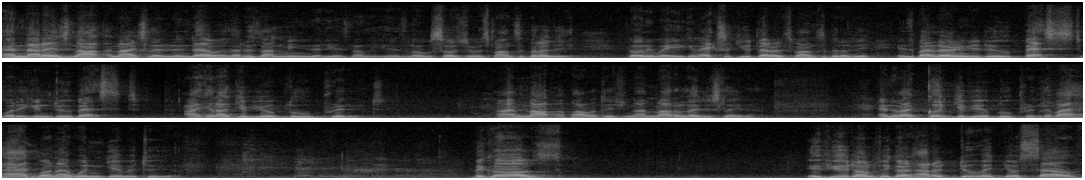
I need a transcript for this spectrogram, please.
And that is not an isolated endeavor. That does not mean that he has, nothing, he has no social responsibility. The only way he can execute that responsibility is by learning to do best what he can do best. I cannot give you a blueprint. I'm not a politician. I'm not a legislator. And if I could give you a blueprint, if I had one, I wouldn't give it to you. Because if you don't figure out how to do it yourself,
